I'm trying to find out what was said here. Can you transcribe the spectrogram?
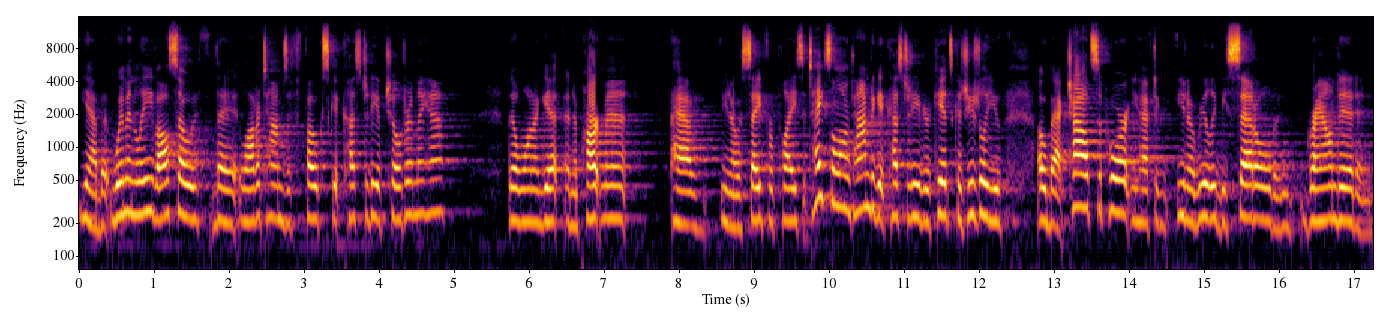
yeah, but women leave also if they, a lot of times, if folks get custody of children they have, they'll want to get an apartment, have, you know, a safer place. It takes a long time to get custody of your kids because usually you owe back child support. You have to, you know, really be settled and grounded and,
